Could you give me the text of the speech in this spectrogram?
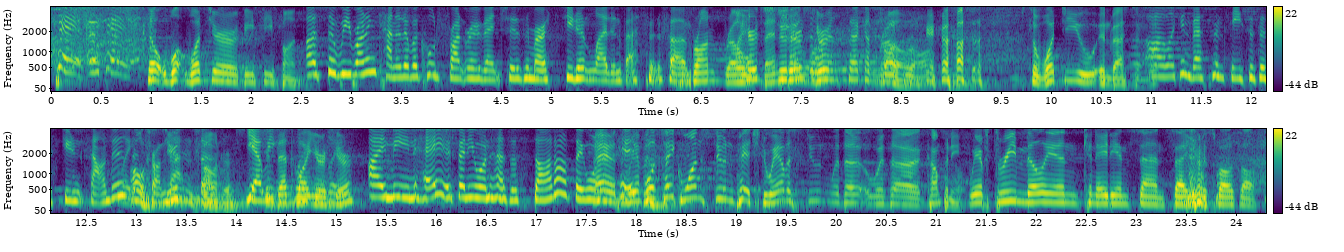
Okay, okay. so what, what's your VC fund? Uh, so we run in Canada. We're called Front Row Ventures, and we're a student-led investment firm. Front row I heard ventures. student- You're in second row. So what do you invest in? Uh, what- Our like investment thesis is student founders. Oh, It's from student that, so- founders. Yeah, we Is that why you're here? I mean, hey, if anyone has a startup they want Hey, to we pitch, have We'll take one student pitch. Do we have a student with a with a company? We have 3 million Canadian cents at your disposal.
